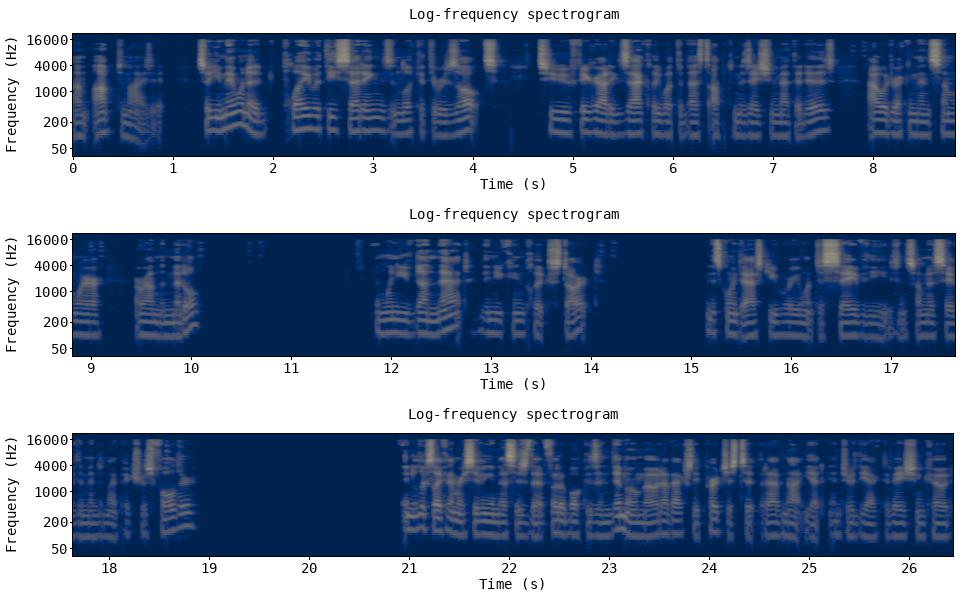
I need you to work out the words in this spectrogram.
um, optimize it. So you may want to play with these settings and look at the results to figure out exactly what the best optimization method is. I would recommend somewhere around the middle. And when you've done that, then you can click Start. And it's going to ask you where you want to save these. And so I'm going to save them into my Pictures folder. And it looks like I'm receiving a message that PhotoBulk is in demo mode. I've actually purchased it, but I have not yet entered the activation code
